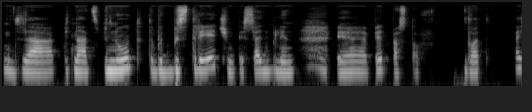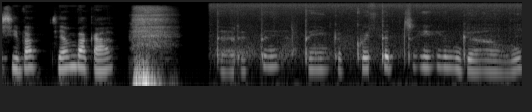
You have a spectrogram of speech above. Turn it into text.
за 15 минут. Это будет быстрее, чем писать, блин, э, 5 постов. Вот. Спасибо. Всем пока. Ты какой-то джингл у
